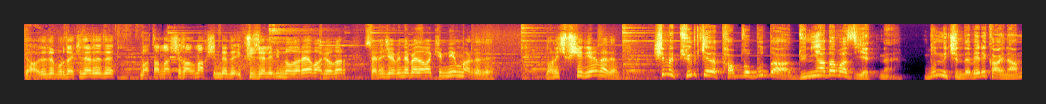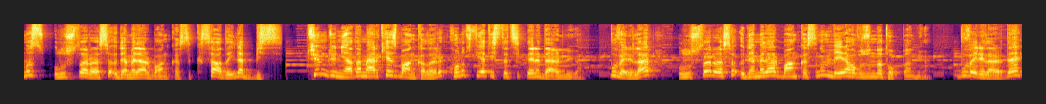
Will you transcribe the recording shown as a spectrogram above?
Ya dedi buradakiler dedi vatandaşlık almak için dedi 250 bin dolara ev alıyorlar. Senin cebinde bedava kimliğin var dedi. Lan hiçbir şey diyemedim. Şimdi Türkiye'de tablo bu da dünyada vaziyet ne? Bunun için de veri kaynağımız Uluslararası Ödemeler Bankası, kısa adıyla BIS. Tüm dünyada merkez bankaları konut fiyat istatistiklerini derliyor. Bu veriler Uluslararası Ödemeler Bankası'nın veri havuzunda toplanıyor. Bu verilerde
